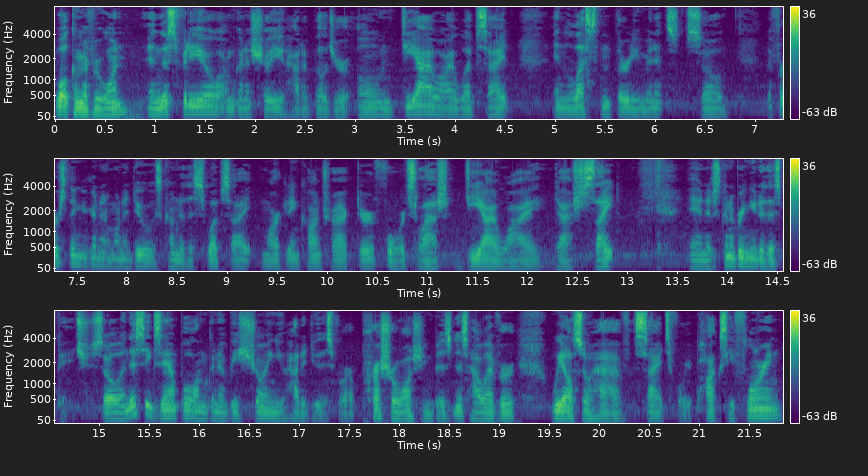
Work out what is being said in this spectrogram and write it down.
Welcome everyone. In this video, I'm going to show you how to build your own DIY website in less than 30 minutes. So the first thing you're going to want to do is come to this website, marketing contractor forward slash DIY dash site, and it's going to bring you to this page. So in this example, I'm going to be showing you how to do this for a pressure washing business. However, we also have sites for epoxy flooring,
